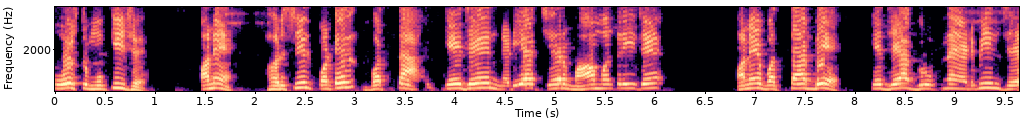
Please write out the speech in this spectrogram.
પોસ્ટ મૂકી છે અને હર્ષિલ પટેલ વત્તા કે જે નડિયાદ ચેર મહામંત્રી છે અને વત્તા બે કે જે આ ગ્રુપના એડમિન છે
